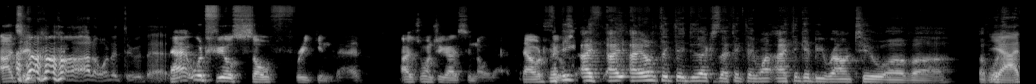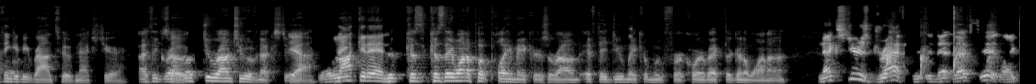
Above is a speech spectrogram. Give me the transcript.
I'd say I don't want to do that. that would feel so freaking bad. I just want you guys to know that. That would I think I, I I don't think they do that because I think they want. I think it'd be round two of uh of Yeah, I think it'd be round two of next year. I think so- round, let's do round two of next year. Yeah, Really? lock it in. because because they want to put playmakers around. If they do make a move for a quarterback, they're going to want to. next year's draft. That, that's it. Like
